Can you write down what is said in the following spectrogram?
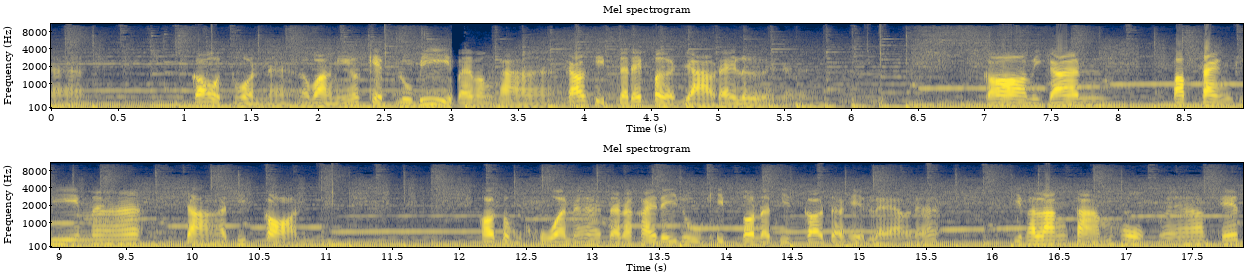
นะฮะก็อดทนนะฮะระหว่างนี้ก็เก็บรูบี้ไปบางพางๆนะฮะ90 จะได้เปิดยาวได้เลยนะก็มีการ ปรับแต่งทีมนะฮะ จากอาทิตย์ก่อน พอสมควรนะฮะ แต่ถ้าใครได้ดูคลิปต้นอาทิตย์ก็จะเห็นแล้วนะฮะอีพลัง 36 นะครับ S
